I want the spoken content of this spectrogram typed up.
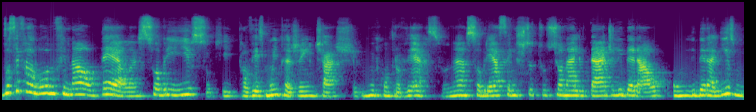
você falou no final dela sobre isso, que talvez muita gente ache muito controverso, né? sobre essa institucionalidade liberal, um liberalismo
